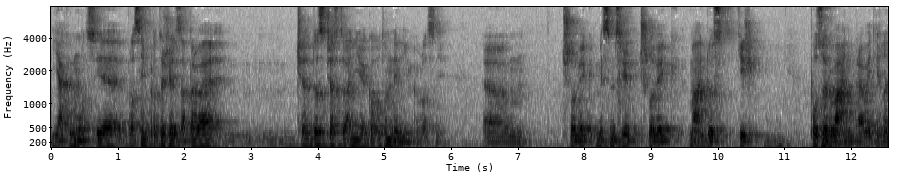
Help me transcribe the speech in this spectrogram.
jak moc je vlastně, protože zaprvé čas, dost často ani jako o tom nevíme vlastně. Um, člověk, myslím si, že člověk má dost těžký pozorování právě těchhle,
